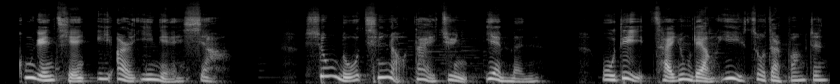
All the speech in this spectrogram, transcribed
（公元前一二一年夏），匈奴侵扰代郡雁门，武帝采用两翼作战方针，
